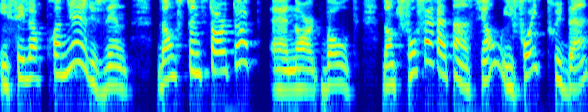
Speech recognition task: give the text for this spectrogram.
Et c'est leur première usine. Donc c'est une start-up, euh, Nordvolt. Donc il faut faire attention. Faut être prudent.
